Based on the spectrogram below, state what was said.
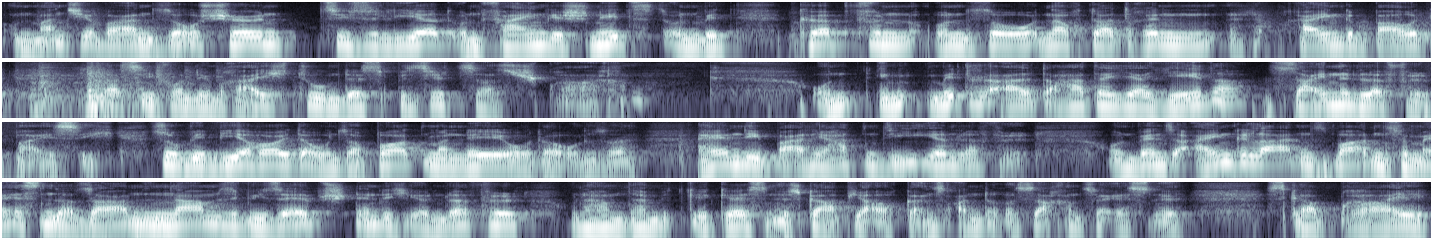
Und manche waren so schön ziseliert und fein geschnitzt und mit Köpfen und so noch da drin reingebaut, dass sie von dem Reichtum des Besitzers sprachen. Und im Mittelalter hatte ja jeder seine Löffel bei sich. So wie wir heute unser Portemonnaie oder unser Handy bei, hatten die ihren Löffel. Und wenn sie eingeladen waren zum Essen, da sahen, nahmen sie wie selbstständig ihren Löffel und haben damit gegessen. Es gab ja auch ganz andere Sachen zu essen. Es gab Brei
